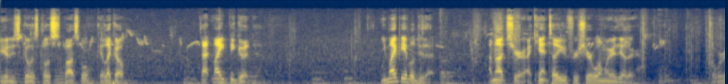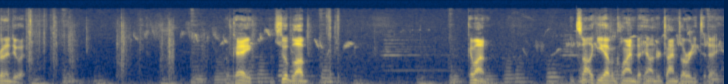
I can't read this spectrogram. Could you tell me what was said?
You're going to just go as close as possible? Okay, let go. That might be good. You might be able to do that. I'm not sure. I can't tell you for sure one way or the other. But we're going to do it. Okay, let's do it, Blob. Come on. It's not like you haven't climbed a hundred times already today.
